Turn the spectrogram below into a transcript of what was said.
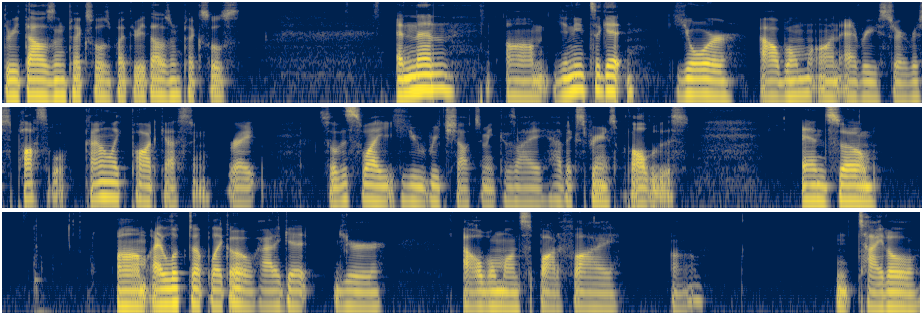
3000 pixels by 3000 pixels. And then um, you need to get your album on every service possible, kind of like podcasting, right? So this is why he reached out to me because I have experience with all of this. And so um, I looked up like, oh, how to get your album on Spotify, um, Tidal,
